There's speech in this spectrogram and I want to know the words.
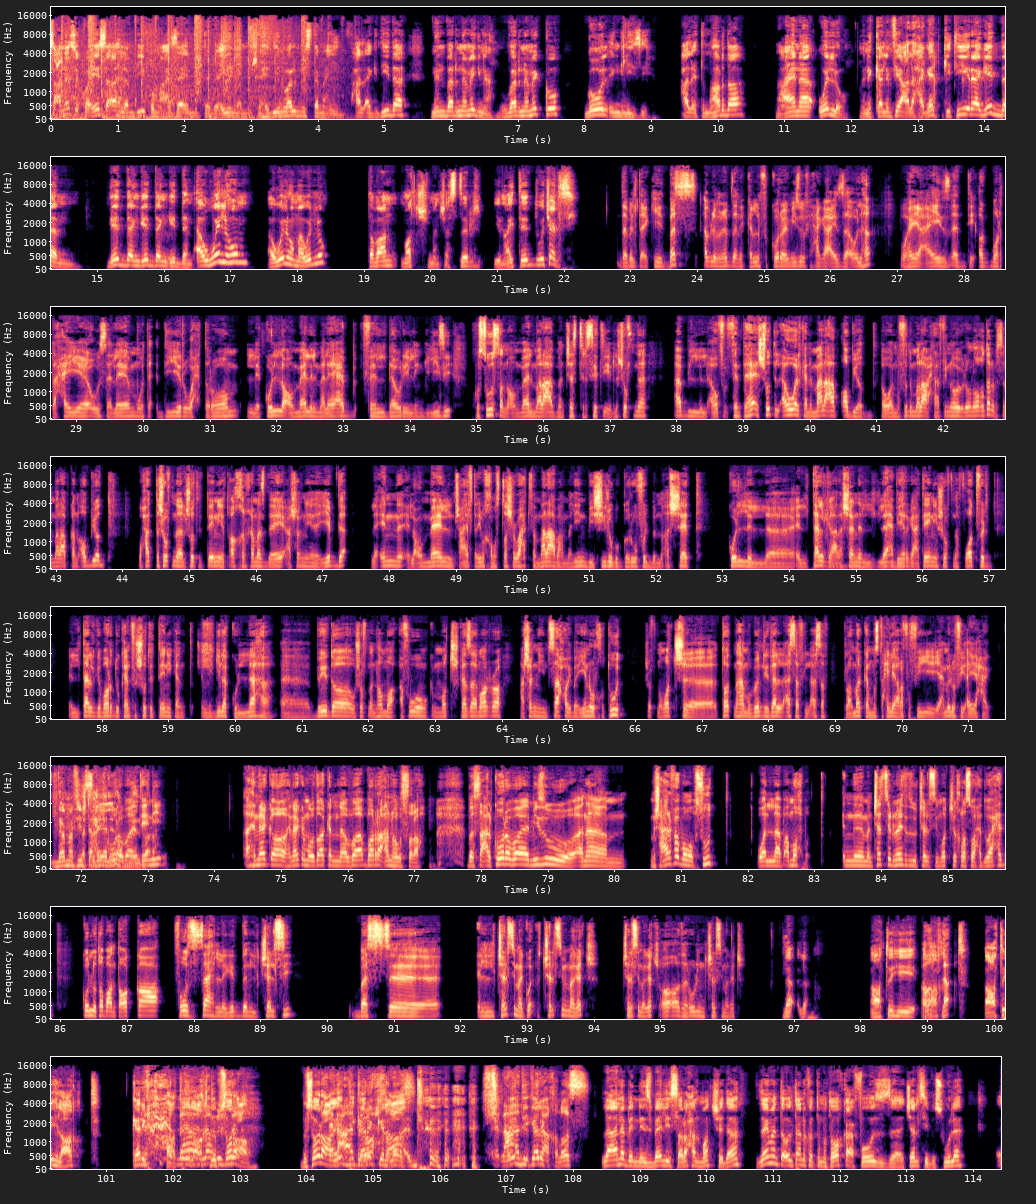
مسا مسا على الناس الكويسة. أهلا بيكم أعزائي المتابعين والمشاهدين والمستمعين. في حلقة جديدة من برنامجنا وبرنامجكم جول إنجليزي. حلقة النهاردة معانا ويلو. هنتكلم فيها على حاجات كتيرة جدا جدا جدا جدا. أولهم أولهم أولو طبعا ماتش مانشستر يونايتد وتشيلسي. ده بالتأكيد. بس قبل ما نبدأ نتكلم في الكورة يا ميزو في حاجة عايز أقولها. وهي عايز ادي أكبر تحية وسلام وتقدير واحترام لكل عمال الملاعب في الدوري الإنجليزي خصوصا عمال ملعب مانشستر سيتي اللي شفنا قبل أو في انتهاء الشوط الأول كان الملعب أبيض. هو المفروض الملعب إحنا عارفين إن هو بلونه أخضر بس الملعب كان أبيض. وحتى شفنا الشوط الثاني يتأخر خمس دقائق عشان يبدأ لأن العمال مش عارف تقريبا 15 واحد في الملعب عمالين بيشيلوا بالجروف بالمقشات كل ال- التلج علشان اللاعب يرجع تاني. شفنا في واتفورد التلج برضو كان في الشوط التاني كانت النجيلة كلها آه، بيضة وشفنا إن هم وقفوهم ماتش كذا مرة عشان يمسحوا يبينوا الخطوط. شفنا ماتش آه، توتنهام وبيرني ده للأسف للأسف العمال كان مستحيل يعرفوا فيه يعملوا فيه أي حاجة. ده ما فيش بقى للعمال بقى تاني. هناك آه هناك الموضوع كان بره عنهم الصراحة. بس على الكورة بقى ميزو أنا مش عارف أبقى مبسوط ولا أبقى محبط؟ إن مانشستر يونايتد وتشيلسي ماتش يخلص واحد واحد كله طبعا توقع فوز سهل جدا لتشيلسي. بس آه، التشيلسي ما. تشيلسي ما جاتش؟ تشيلسي ما جاتش؟ آه أقدر أقول إن تشيلسي ما جاتش. لا لا. أعطيه آه العقد. لا أعطيه العقد. كاريك لا، العقد ده. بسرعة. بسرعة. إدي كاريك. العقد. العقد طلع. خلاص. لا أنا بالنسبة لي الصراحه الماتش ده زي ما أنت قلت أنا كنت متوقع فوز آه، تشيلسي بسهولة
